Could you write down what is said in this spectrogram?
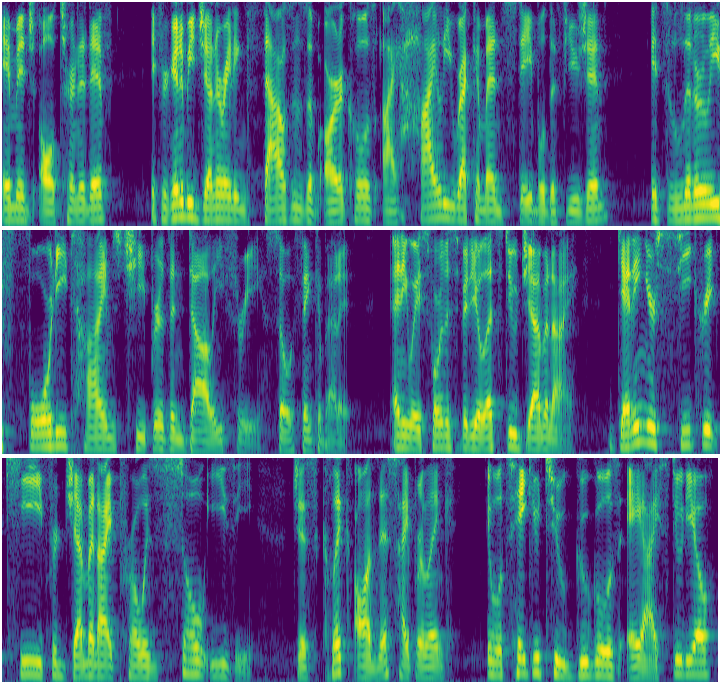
image alternative. If you're going to be generating thousands of articles, I highly recommend Stable Diffusion. It's literally 40 times cheaper than DALL-E 3, so think about it. Anyways, for this video, let's do Gemini. Getting your secret key for Gemini Pro is so easy. Just click on this hyperlink. It will take you to Google's AI Studio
